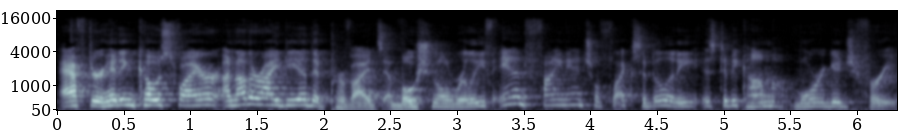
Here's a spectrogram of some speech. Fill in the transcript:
After hitting Coastfire, another idea that provides emotional relief and financial flexibility is to become mortgage free.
